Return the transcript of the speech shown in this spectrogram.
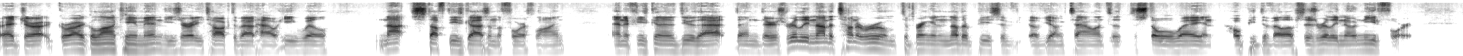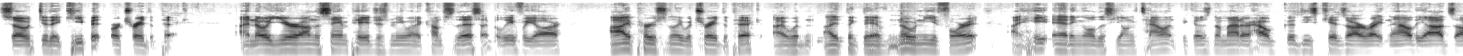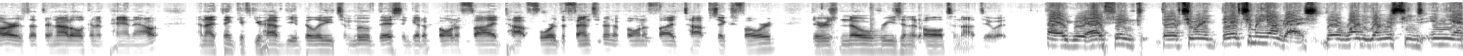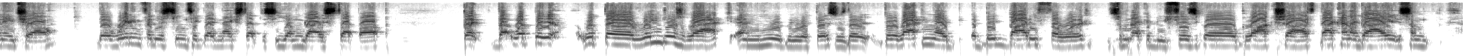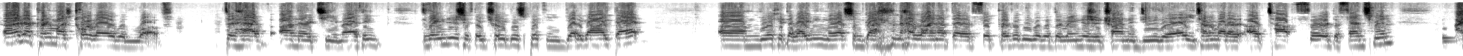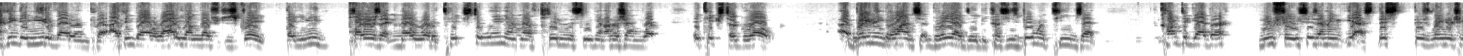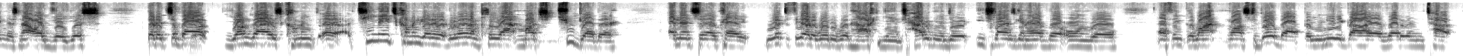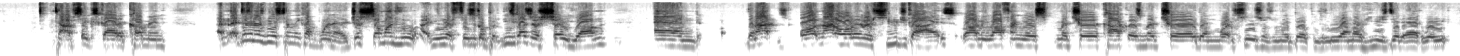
Uh, right, Gerard, Gallant came in. He's already talked about how he will not stuff these guys in the fourth line. And if he's going to do that, then there's really not a ton of room to bring in another piece of, of young talent to, to stow away and hope he develops. There's really no need for it. So, do they keep it or trade the pick? I know you're on the same page as me when it comes to this. I believe we are. I personally would trade the pick. I wouldn't. I think they have no need for it. I hate adding all this young talent because no matter how good these kids are right now, the odds are is that they're not all going to pan out. And I think if you have the ability to move this and get a bona fide top four defenseman, a bona fide top six forward, there is no reason at all to not do it. I agree. I think they have too many. They have too many young guys. They're one of the youngest teams in the NHL. They're waiting for this team to take that next step to see young guys step up. But what they what the Rangers lack, and you agree with this, is they're they're lacking a, a big body forward, someone that could be physical, block shots, that kind of guy. Some uh, that pretty much Tortorella would love to have on their team. And I think the Rangers, if they trade this pick and you get a guy like that, um, you look at the Lightning, they have some guys in that lineup that would fit perfectly with what the Rangers are trying to do there. You're talking about a, a top four defenseman. I think they need a veteran. Pre- I think they have a lot of young guys, which is great, but you need players that know what it takes to win and have played in this league and understand what it takes to grow. Uh, Brandon Gallant's a great idea because he's been with teams that come together, new faces. I mean, yes, this this Ranger team is not like Vegas, but it's about young guys coming, uh, teammates coming together that really don't play that much together, and then saying, okay, we have to figure out a way to win hockey games. How are we going to do it? Each line's going to have their own role. And I think Gallant wants to build that, but you need a guy, a veteran top top six guy to come in. And it doesn't have to be a Stanley Cup winner. Just someone who you need a physical. These guys are so young, and they're not all, not all of them are huge guys. Well, I mean, Lafreniere's mature, Kakko's mature than what Hughes was when they broke into the league. I know Hughes did add weight,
